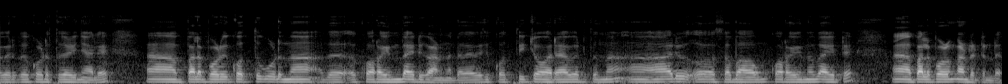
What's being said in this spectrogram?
ഇവർക്ക് കൊടുത്തു കഴിഞ്ഞാൽ പലപ്പോഴും കൊത്തു കൂടുന്ന അത് കുറയുന്നതായിട്ട് കാണുന്നുണ്ട്. അതായത് കൊത്തി ചോര വരുത്തുന്ന ആ ഒരു സ്വഭാവം കുറയുന്നതായിട്ട് പലപ്പോഴും കണ്ടിട്ടുണ്ട്.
